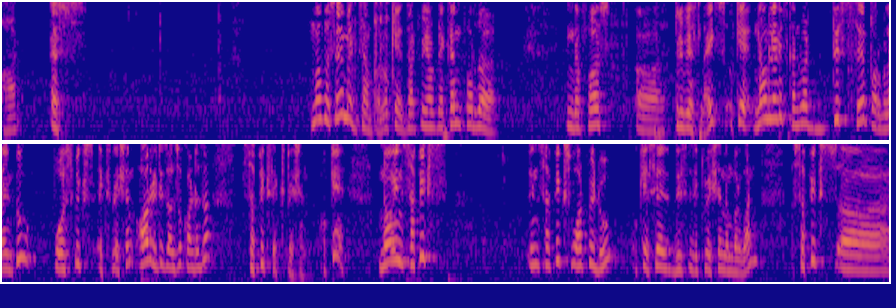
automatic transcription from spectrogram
R S. Now, the same example okay, that we have taken for the in the first uh, previous slides. Okay. Now, let us convert this same formula into postfix expression or it is also called as a suffix expression. Okay. Now, in suffix, in suffix what we do, okay, say this is equation number 1, suffix uh,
